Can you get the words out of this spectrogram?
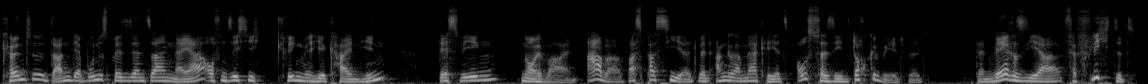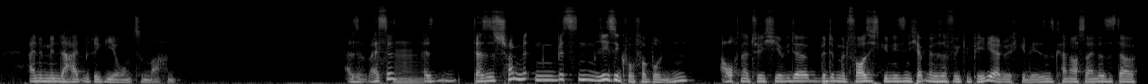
könnte dann der Bundespräsident sagen, naja, offensichtlich kriegen wir hier keinen hin, deswegen Neuwahlen. Aber was passiert, wenn Angela Merkel jetzt aus Versehen doch gewählt wird? Dann wäre sie ja verpflichtet, eine Minderheitenregierung zu machen. Also, weißt du, Hm. also, das ist schon mit ein bisschen Risiko verbunden. Auch natürlich hier wieder bitte mit Vorsicht genießen. Ich habe mir das auf Wikipedia durchgelesen. Es kann auch sein, dass es da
